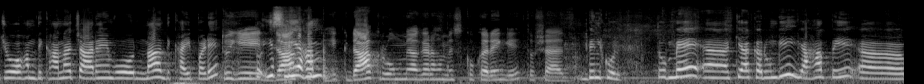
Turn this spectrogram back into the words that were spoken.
जो हम दिखाना चाह रहे हैं वो ना दिखाई पड़े। तो ये तो इसलिए हम एक डार्क रूम में अगर हम इसको करेंगे तो शायद बिल्कुल। तो मैं आ, क्या करूँगी यहाँ पे आ,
